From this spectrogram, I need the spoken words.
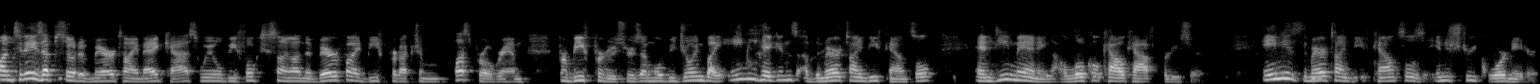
On today's episode of Maritime AgCast, we will be focusing on the Verified Beef Production Plus program for beef producers, and we'll be joined by Amy Higgins of the Maritime Beef Council and Dean Manning, a local cow calf producer. Amy is the Maritime Beef Council's industry coordinator.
